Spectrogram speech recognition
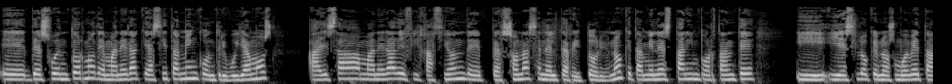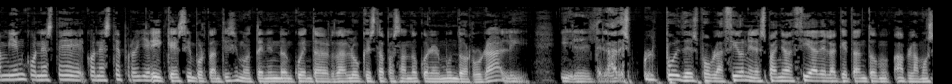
eh, de su entorno, de manera que así también contribuyamos a esa manera de fijación de personas en el territorio, ¿no? que también es tan importante y, es lo que nos mueve también con este, con este proyecto. Y que es importantísimo, teniendo en cuenta, ¿verdad?, lo que está pasando con el mundo rural y, y de la pues, despoblación en España vacía de la que tanto hablamos.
